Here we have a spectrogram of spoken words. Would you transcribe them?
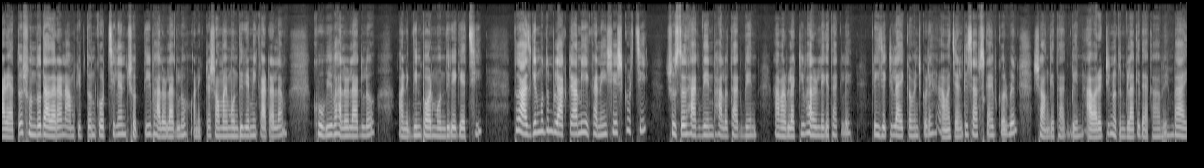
আর এত সুন্দর দাদারা নাম কীর্তন করছিলেন, সত্যিই ভালো লাগল। অনেকটা সময় মন্দিরে আমি কাটালাম, খুবই ভালো লাগল। অনেক দিন পর মন্দিরে গেছি। তো আজকের মতন ব্লগটা আমি এখানেই শেষ করছি। সুস্থ থাকবেন, ভালো থাকবেন। আমার ব্লগটি ভালো লেগে থাকলে প্লিজ একটি লাইক কমেন্ট করে আমার চ্যানেলটি সাবস্ক্রাইব করবেন। সঙ্গে থাকবেন। আবার একটি নতুন ব্লগে দেখা হবে। বাই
